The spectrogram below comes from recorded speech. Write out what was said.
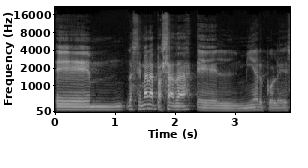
Em, la semana pasada, el miércoles,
